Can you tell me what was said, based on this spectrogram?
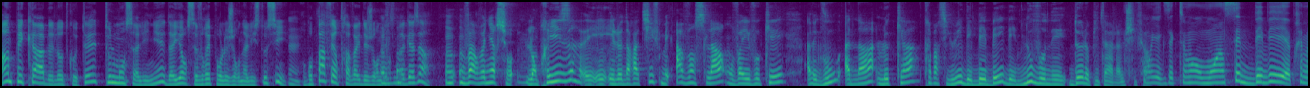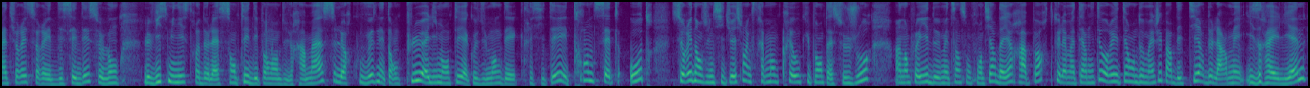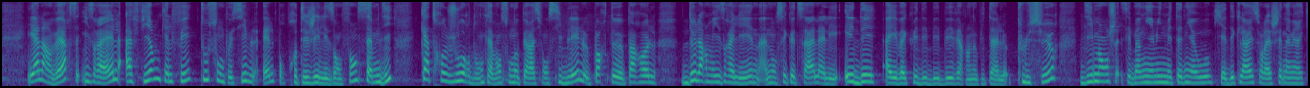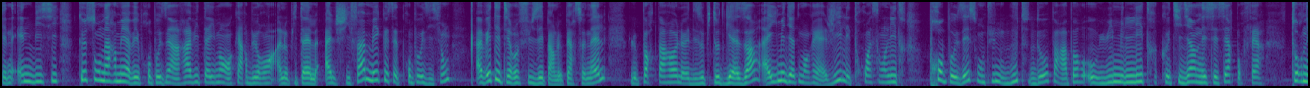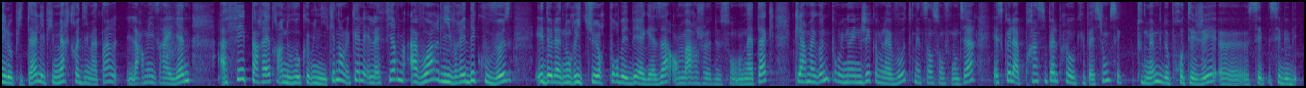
impeccable de l'autre côté, tout le monde s'est aligné. D'ailleurs, c'est vrai pour les journalistes aussi. Hmm. On ne peut pas faire le travail des journalistes à Gaza. On, va revenir sur l'emprise et, le narratif, mais avant cela, on va évoquer avec vous, Anna, le cas très particulier des bébés, des nouveau-nés de l'hôpital Al-Shifa. Oui, exactement. Au moins sept bébés prématurés seraient décédés selon le vice-ministre de la Santé dépendant du Hamas, leur couveuse n'étant plus alimentée à cause du manque d'électricité, et 37 autres seraient dans une situation extrêmement préoccupante à ce jour. Un employé de Médecins sans frontières, d'ailleurs, rapporte que la maternité aurait été endommagée par des tirs de l'armée israélienne. Et à l'inverse, Israël affirme qu'elle fait tout son possible, elle, pour protéger les enfants. Samedi, quatre jours donc avant son opération ciblée, le porte-parole de l'armée israélienne annonçait que Tsahal allait aider à évacuer des bébés vers un hôpital plus sûr. Dimanche, c'est Benjamin Netanyahu qui a déclaré sur la chaîne américaine NBC que son armée avait proposé un ravitaillement en carburant à l'hôpital Al-Shifa, mais que cette proposition avait été refusé par le personnel. Le porte-parole des hôpitaux de Gaza a immédiatement réagi. Les 300 litres proposés sont une goutte d'eau par rapport aux 8000 litres quotidiens nécessaires pour faire tourner l'hôpital. Et puis mercredi matin, l'armée israélienne a fait paraître un nouveau communiqué dans lequel elle affirme avoir livré des couveuses et de la nourriture pour bébés à Gaza en marge de son attaque. Claire Magone, pour une ONG comme la vôtre, Médecins sans frontières, est-ce que la principale préoccupation, c'est tout de même de protéger euh, ces bébés?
